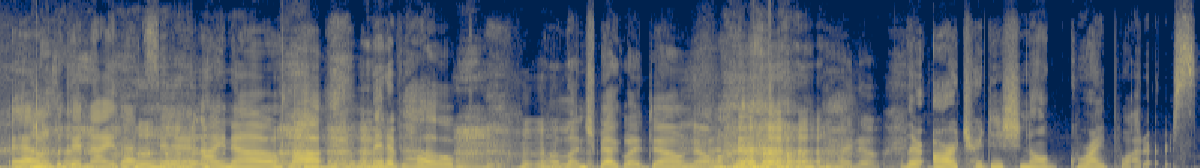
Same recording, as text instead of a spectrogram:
Yeah, it was a good night. That's it. I know. a bit of hope. Oh, lunch bag let down. No. I know. There are traditional gripe waters,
